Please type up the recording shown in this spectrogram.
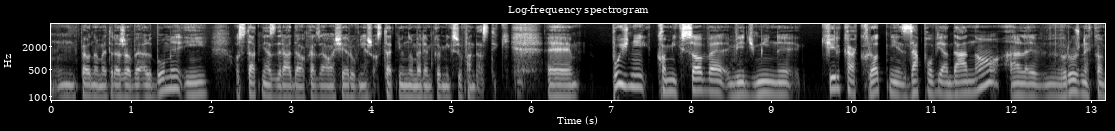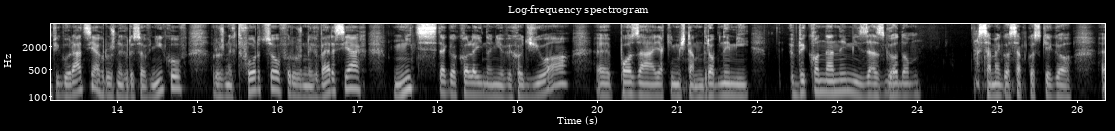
mm, pełnometrażowe albumy i ostatnia zdrada okazała się również ostatnim numerem komiksu Fantastyki. E, Później komiksowe Wiedźminy kilkakrotnie zapowiadano, ale w różnych konfiguracjach, różnych rysowników, różnych twórców, różnych wersjach. Nic z tego kolejno nie wychodziło, e, poza jakimiś tam drobnymi, wykonanymi za zgodą samego Sapkowskiego e,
